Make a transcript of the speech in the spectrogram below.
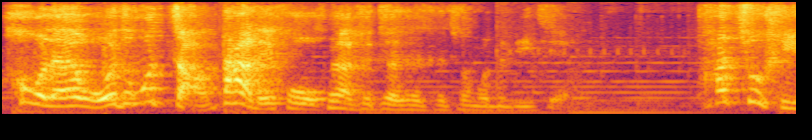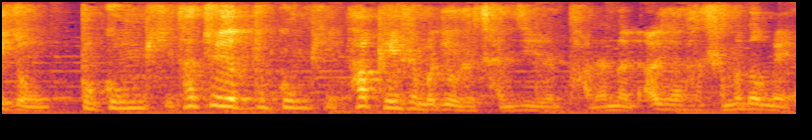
后来我等我长大了以后，我回想这这这这我的理解，她就是一种不公平，她觉得不公平，她凭什么就是残疾人躺在那里，而且她什么都没有，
